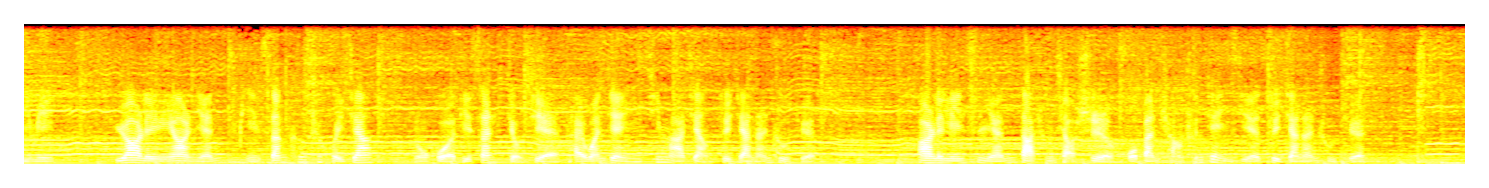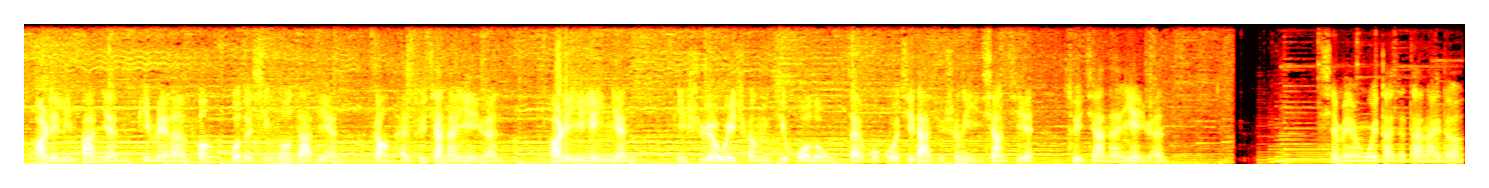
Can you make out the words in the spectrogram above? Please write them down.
提名，于2002年凭《三坑之回家》荣获第三十九届台湾电影金马奖最佳男主角。2004年《大城小事》获颁长春电影节最佳男主角。2008年凭《梅兰芳》获得星光大电港台最佳男演员。2010年凭《十月围城》及《火龙》再获国际大学生影像节。最佳男演员。下面为大家带来的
